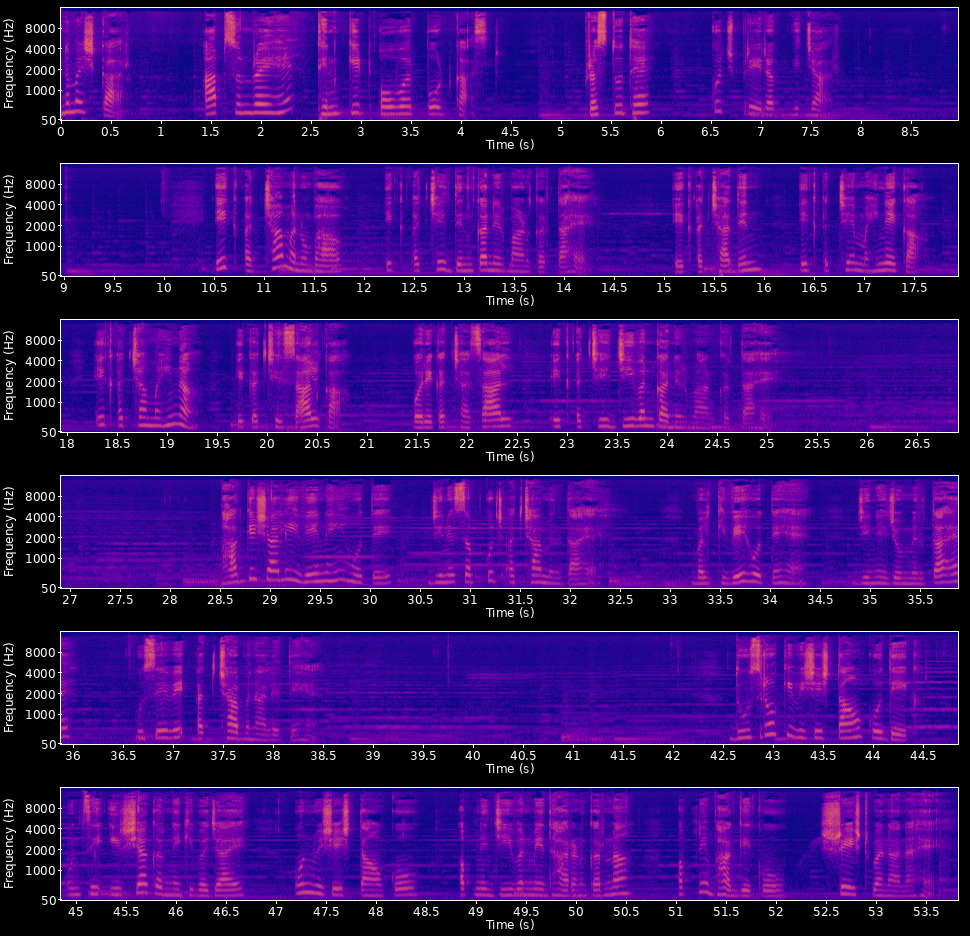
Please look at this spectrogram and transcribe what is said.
नमस्कार। आप सुन रहे हैं थिंक इट ओवर पॉडकास्ट। प्रस्तुत है कुछ प्रेरक विचार। एक अच्छा मनोभाव एक अच्छे दिन का निर्माण करता है। एक अच्छा दिन एक अच्छे महीने का। एक अच्छा महीना एक अच्छे साल का। और एक अच्छा साल एक अच्छे जीवन का निर्माण करता है। भाग्यशाली वे नहीं होते जिन्हें सब कुछ अच्छा मिलता है, बल्कि वे होते हैं जिन्हें जो मिलता है, उसे वे अच्छा बना लेते हैं। दूसरों की विशेषताओं को देख, उनसे ईर्ष्या करने की बजाय, उन विशेषताओं को अपने जीवन में धारण करना अपने भाग्य को श्रेष्ठ बनाना है।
